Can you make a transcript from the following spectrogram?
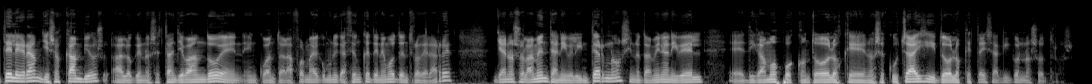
Telegram y esos cambios a lo que nos están llevando en, cuanto a la forma de comunicación que tenemos dentro de la red. Ya no solamente a nivel interno, sino también a nivel, eh, digamos, pues con todos los que nos escucháis y todos los que estáis aquí con nosotros.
